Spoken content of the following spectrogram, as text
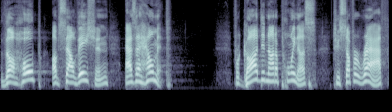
the hope of salvation as a helmet. For God did not appoint us to suffer wrath,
